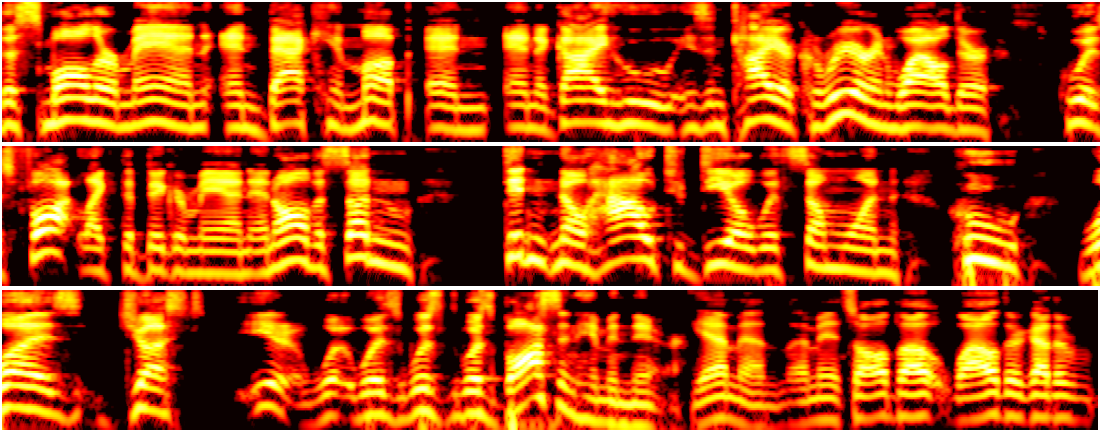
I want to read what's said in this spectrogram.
the smaller man and back him up and and a guy who his entire career in Wilder who has fought like the bigger man and all of a sudden didn't know how to deal with someone who was just you know was was was bossing him in there. Yeah, man. I mean, it's all about Wilder. Got to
